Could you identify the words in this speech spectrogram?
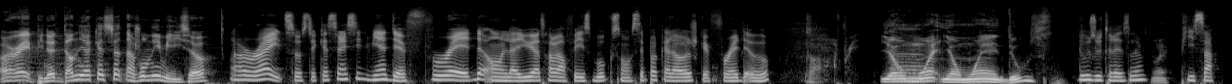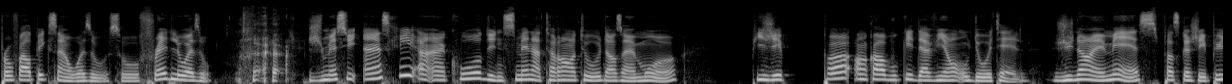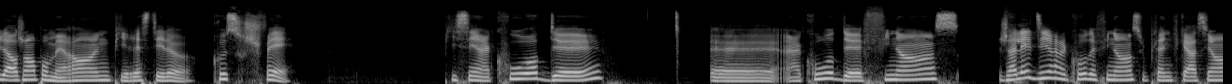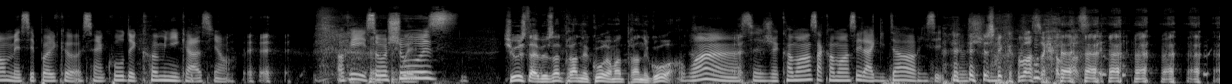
Alright, puis notre dernière question de la journée, Mélissa. Alright, so cette question ici vient de Fred. On l'a eu à travers Facebook. so on sait pas quel âge que Fred a. Ah, Fred. Il y a au moins, il y a au moins 12. 12 ou 13 là. Ouais. Puis sa profile pic, c'est un oiseau. So, Fred l'oiseau. je me suis inscrit à un cours d'une semaine à Toronto dans un mois. Puis j'ai pas encore booké d'avion ou d'hôtel. Je suis dans un mess parce que j'ai plus d'argent pour me rendre puis rester là. Qu'est-ce que je fais? Puis c'est un cours de... euh, un cours de finance... J'allais dire un cours de finance ou planification, mais c'est pas le cas. C'est un cours de communication. OK, so chose... Chose, t'as besoin de prendre le cours avant de prendre le cours. Ouais, je commence à commencer la guitare ici. Je commence à commencer.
